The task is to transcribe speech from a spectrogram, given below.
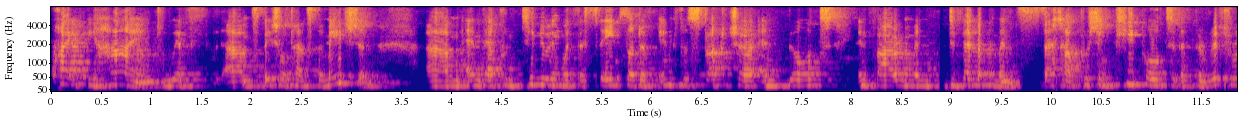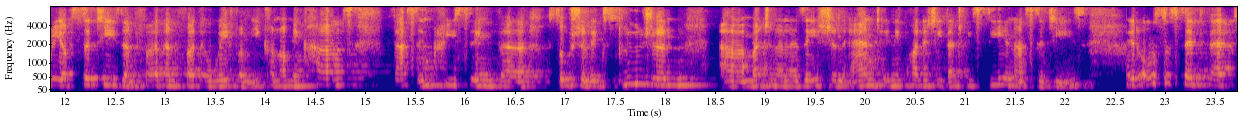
quite behind with um, spatial transformation. Um, and they're continuing with the same sort of infrastructure and built environment developments that are pushing people to the periphery of cities and further and further away from economic hubs, thus increasing the social exclusion, uh, marginalization, and inequality that we see in our cities. It also said that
